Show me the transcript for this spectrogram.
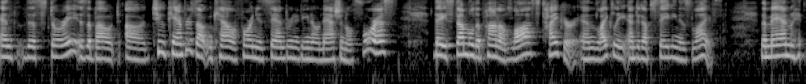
And the story is about uh, two campers out in California's San Bernardino National Forest. they stumbled upon a lost hiker and likely ended up saving his life. The man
